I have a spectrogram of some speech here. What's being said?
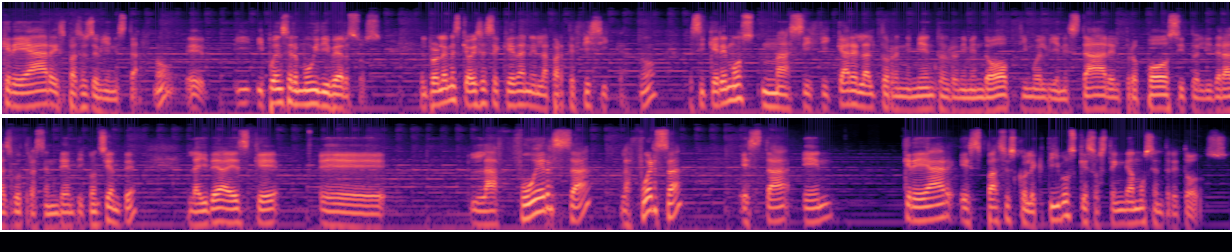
crear espacios de bienestar, ¿no? Eh, y, pueden ser muy diversos. El problema es que a veces se quedan en la parte física, ¿no? Si queremos masificar el alto rendimiento, el rendimiento óptimo, el bienestar, el propósito, el liderazgo trascendente y consciente, la idea es que eh, la fuerza, la fuerza está en crear espacios colectivos que sostengamos entre todos.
